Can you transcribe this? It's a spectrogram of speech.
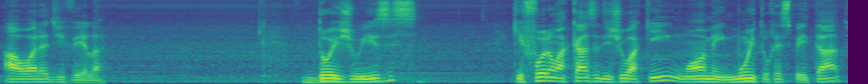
a hora de vê-la. Dois juízes que foram à casa de Joaquim, um homem muito respeitado,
